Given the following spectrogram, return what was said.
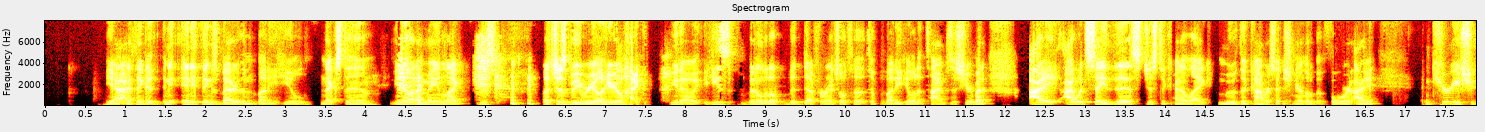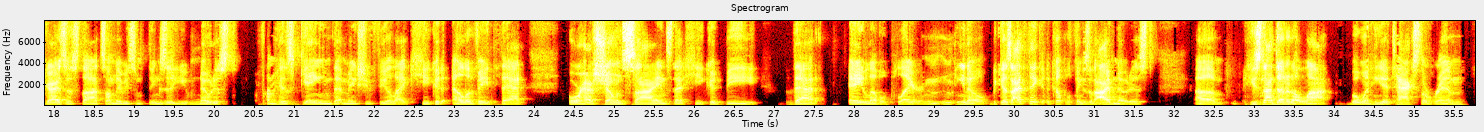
Yeah, I think any, anything's better than Buddy Hield next to him. You know what I mean? Like, just let's just be real here. Like, you know, he's been a little bit deferential to, to Buddy Hield at times this year, but I I would say this just to kind of like move the conversation here a little bit forward. I am curious your guys' thoughts on maybe some things that you've noticed from his game that makes you feel like he could elevate that or have shown signs that he could be that a level player. You know, because I think a couple of things that I've noticed, um, he's not done it a lot, but when he attacks the rim,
